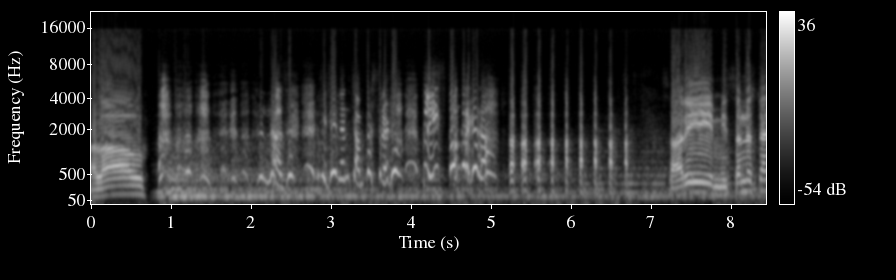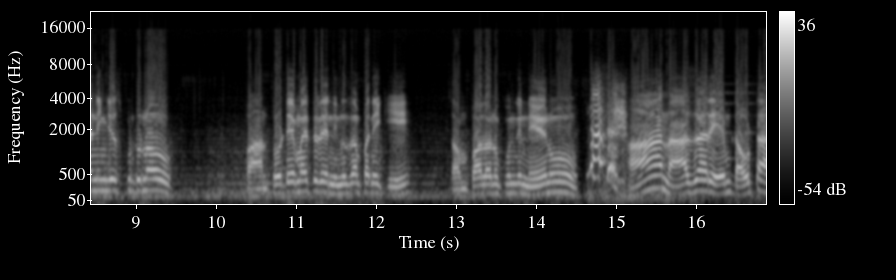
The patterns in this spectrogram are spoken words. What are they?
హలో నాజర్ విజయ్ నన్ను చంపేస్తున్నాడు. ప్లీజ్ తొందరగా రా. సారీ మిస్అండర్స్టాండింగ్ చేసుకుంటున్నావు. పాన్తోటి ఏమైతుంది? నిన్ను చంపనీకి. చంపాలనుకుంది నేను. నాజర్! ఆ నాజార్ ఏం డౌటా?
